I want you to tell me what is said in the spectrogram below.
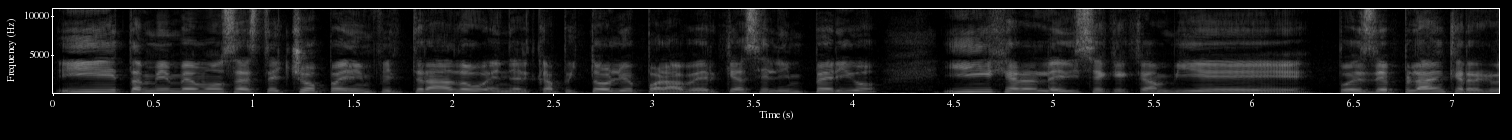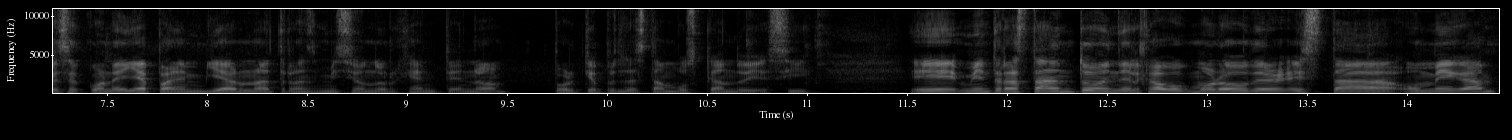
Y también vemos a este Chopper infiltrado en el Capitolio para ver qué hace el Imperio. Y Hera le dice que cambie pues de plan, que regrese con ella para enviar una transmisión urgente, ¿no? Porque pues la están buscando y así. Eh, mientras tanto, en el Havoc Marauder está Omega.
